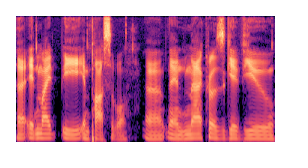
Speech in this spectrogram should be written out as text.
uh, it might be impossible. Uh, and macros give you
